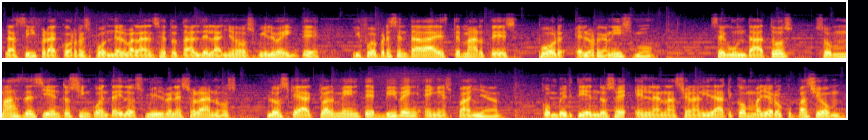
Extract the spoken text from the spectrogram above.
La cifra corresponde al balance total del año 2020 y fue presentada este martes por el organismo. Según datos, son más de 152 mil venezolanos los que actualmente viven en España, convirtiéndose en la nacionalidad con mayor ocupación,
